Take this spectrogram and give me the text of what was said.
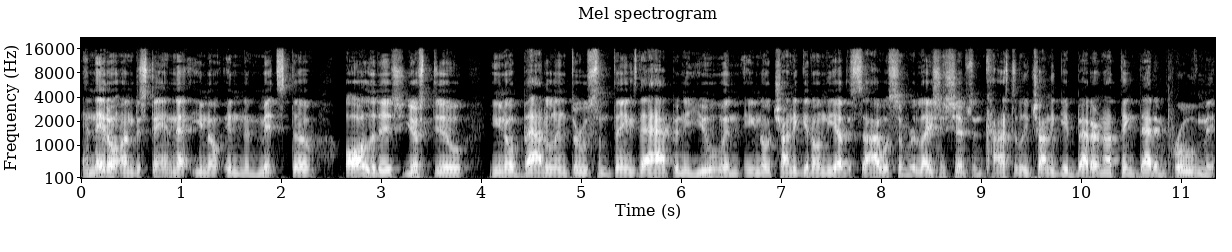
and they don't understand that you know in the midst of all of this you're still you know battling through some things that happen to you and you know trying to get on the other side with some relationships and constantly trying to get better and i think that improvement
